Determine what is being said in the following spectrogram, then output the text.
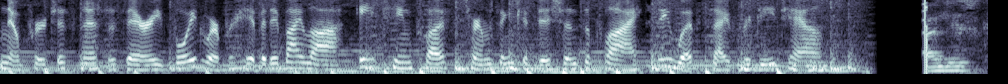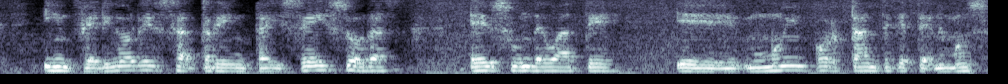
No purchase necessary. Void where prohibited by law. 18 plus terms and conditions apply. See website for details. inferiores a 36 horas es un debate eh, muy importante que tenemos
